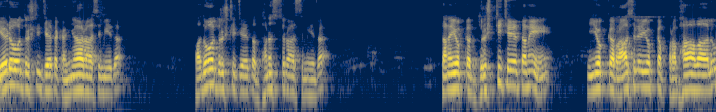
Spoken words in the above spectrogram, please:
ఏడో దృష్టి చేత కన్యా రాశి మీద పదో దృష్టి చేత ధనుస్సు రాశి మీద తన యొక్క దృష్టి చేతనే ఈ యొక్క రాశుల యొక్క ప్రభావాలు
